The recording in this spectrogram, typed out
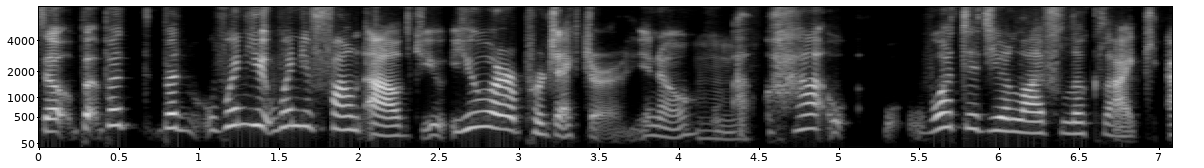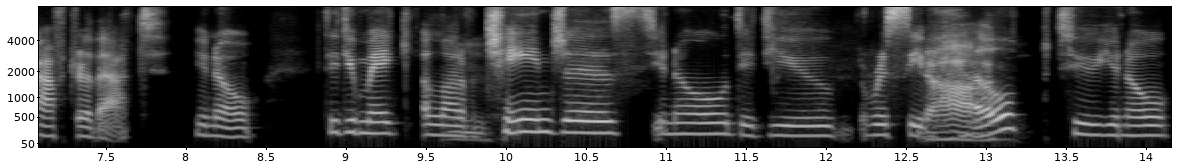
So, but but but when you when you found out you you were a projector, you know, Mhm. uh, how what did your life look like after that? You know, did you make a lot Mm. of changes? You know, did you receive Yeah. help to you know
